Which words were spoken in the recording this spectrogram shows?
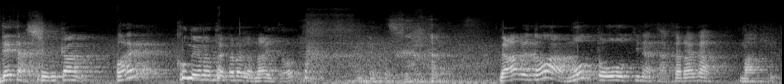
出た瞬間あれ？この世の宝がないぞ。であるのはもっと大きな宝が待っている。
